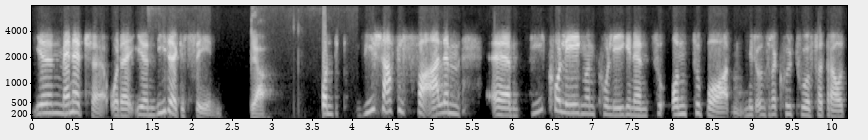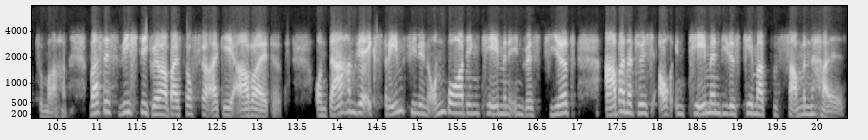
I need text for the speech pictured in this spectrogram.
ihren Manager oder ihren Leader gesehen. Ja. Und wie schaffe ich es vor allem, äh, die Kollegen und Kolleginnen zu onzuboarden, mit unserer Kultur vertraut zu machen? Was ist wichtig, wenn man bei Software AG arbeitet? Und da haben wir extrem viel in Onboarding-Themen investiert, aber natürlich auch in Themen, die das Thema Zusammenhalt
